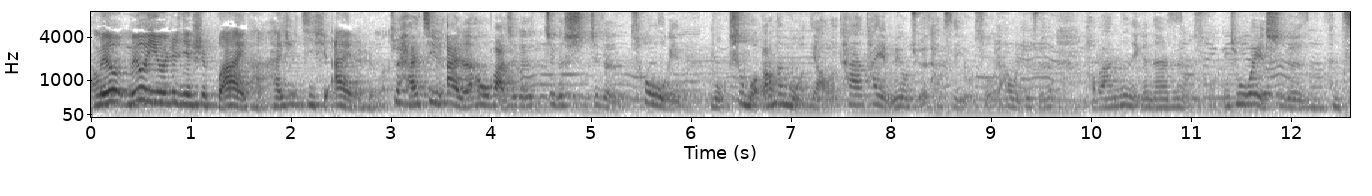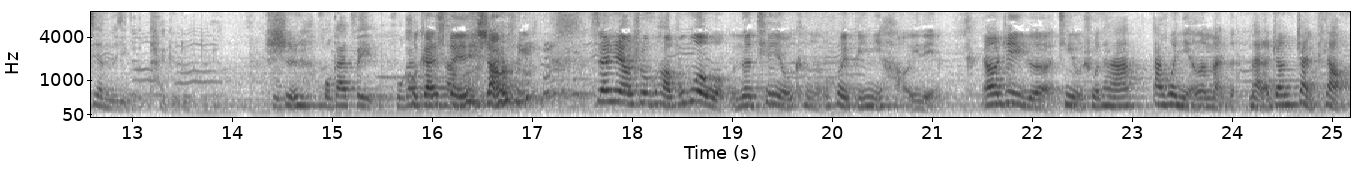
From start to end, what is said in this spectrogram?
没有没有因为这件事不爱他，还是继续爱着是吗？就还继续爱着，然后我把这个这个这个错误给抹，是我帮他抹掉了，他他也没有觉得他自己有错，然后我就觉得好吧，那哪个男人没有错？你说我也是个很贱的一个态度，对不对？是活该被活该被伤。虽然这样说不好，不过我们的听友可能会比你好一点。然后这个听友说他大过年了买的买了张站票。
